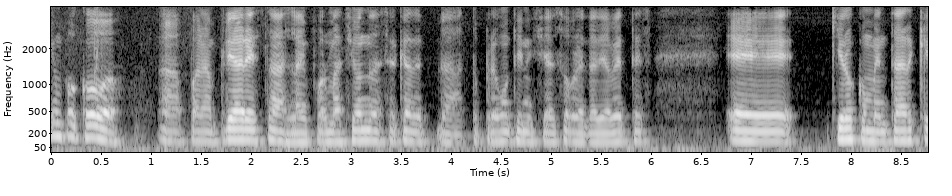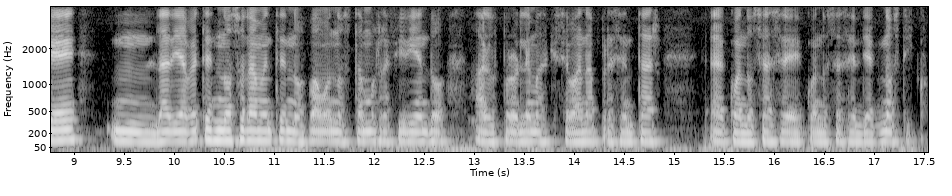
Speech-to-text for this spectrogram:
Y un poco ah, para ampliar esta la información acerca de tu pregunta inicial sobre la diabetes, eh, quiero comentar que Mm, la diabetes no solamente nos vamos nos estamos refiriendo a los problemas que se van a presentar eh, cuando se hace cuando se hace el diagnóstico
